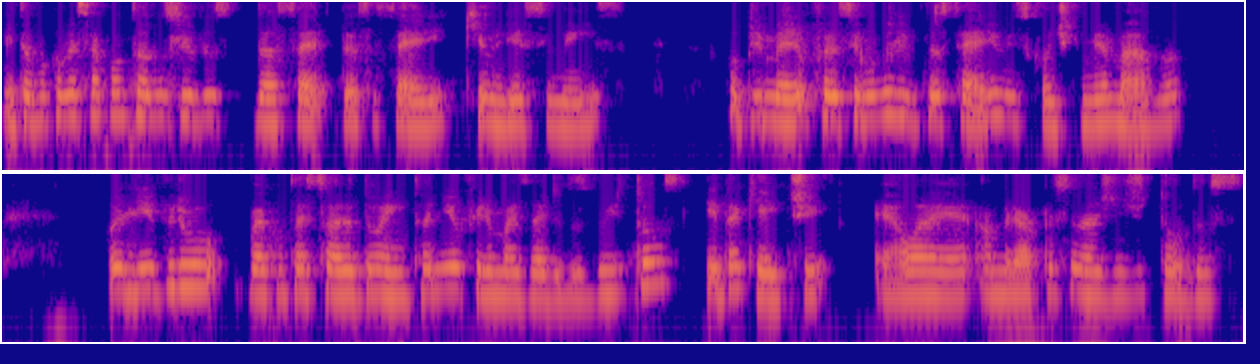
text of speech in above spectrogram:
Então vou começar contando os livros sé dessa série que eu li esse mês. O primeiro foi o segundo livro da série, O Visconde que Me Amava. O livro vai contar a história do Anthony, o filho mais velho dos Bridgetons, e da Kate. Ela é a melhor personagem de todas.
